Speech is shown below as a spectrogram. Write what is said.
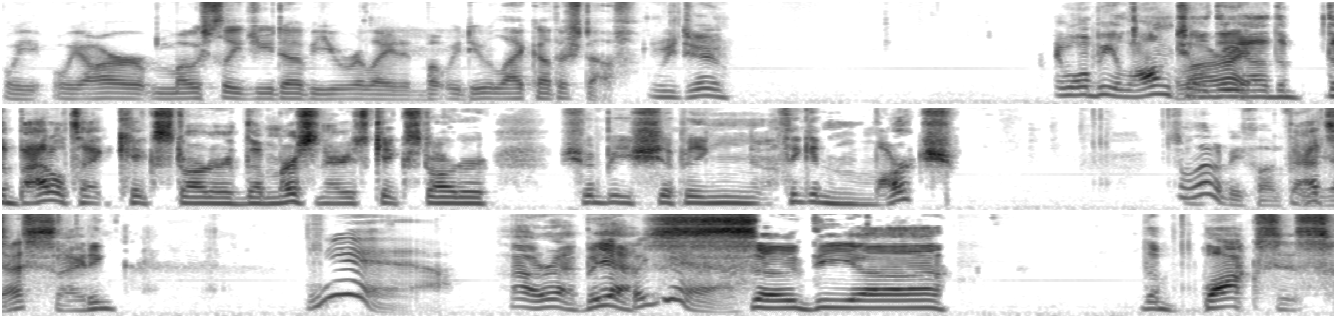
we we are mostly GW related, but we do like other stuff. we do. It won't be long till All the right. uh, the the BattleTech Kickstarter, the Mercenaries Kickstarter, should be shipping. I think in March. Well, that'll be fun for That's you guys. exciting. Yeah. All right, but yeah, But yeah. So the uh the boxes.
